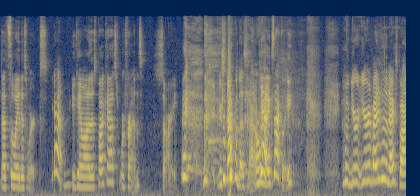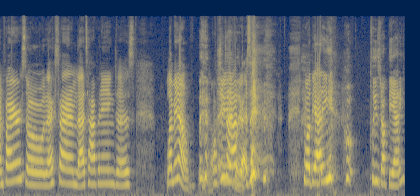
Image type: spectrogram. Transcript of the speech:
That's the way this works. Yeah, You came onto this podcast, we're friends. Sorry. you're stuck with us now. yeah, exactly. you're you're invited to the next bonfire. So next time that's happening, just let me know. I'll show you the address. you want the Addy? Please drop the Addy.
